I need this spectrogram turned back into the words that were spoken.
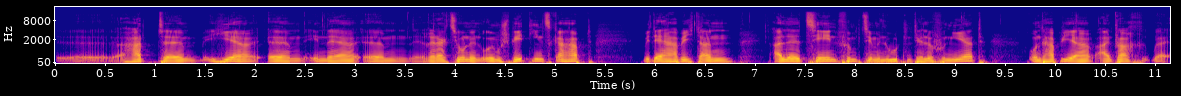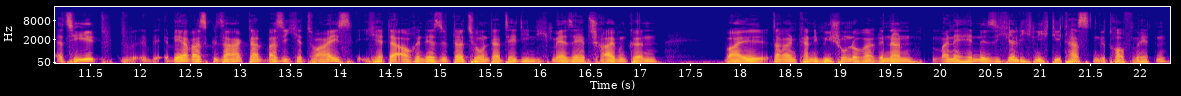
äh, hat äh, hier ähm, in der ähm, Redaktion in Ulm Spätdienst gehabt. Mit der habe ich dann alle 10, 15 Minuten telefoniert und habe ihr einfach erzählt, wer was gesagt hat, was ich jetzt weiß. Ich hätte auch in der Situation tatsächlich nicht mehr selbst schreiben können weil daran kann ich mich schon noch erinnern, meine Hände sicherlich nicht die Tasten getroffen hätten.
